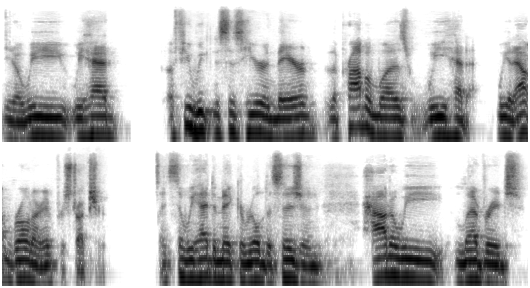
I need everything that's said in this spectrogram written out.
You know, we we had a few weaknesses here and there. The problem was we had we had outgrown our infrastructure, and so we had to make a real decision. How do we leverage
